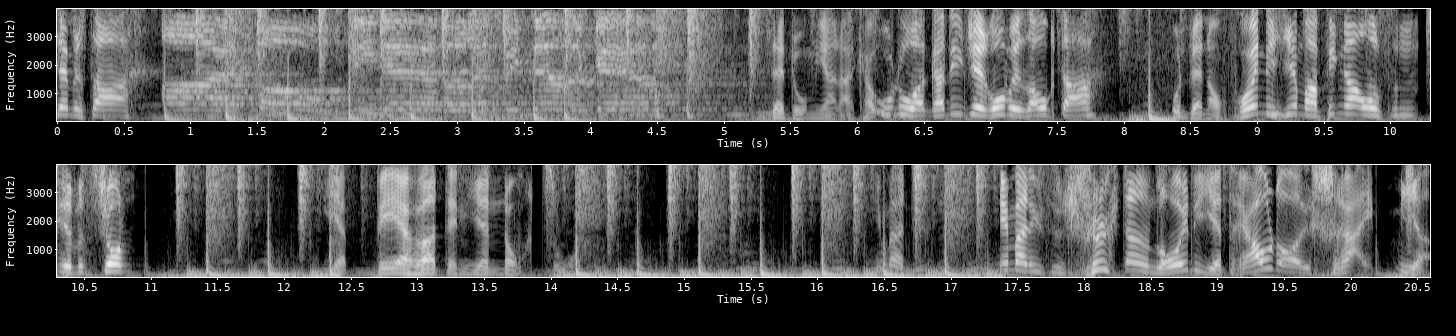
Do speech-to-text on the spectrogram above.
Me down again. Der Domian Aka Udo Aka DJ Robe ist auch da. Und wenn auch Freunde hier mal Finger außen, ihr wisst schon. Ja, wer hört denn hier noch zu? Immer diesen, immer diese schüchternen Leute, ihr traut euch, schreibt mir.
